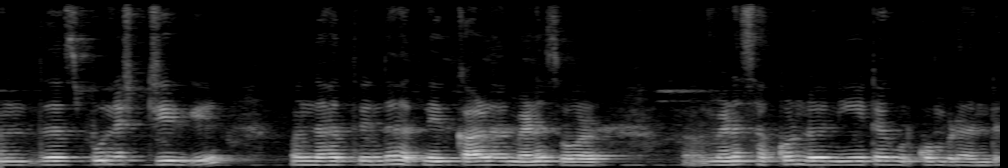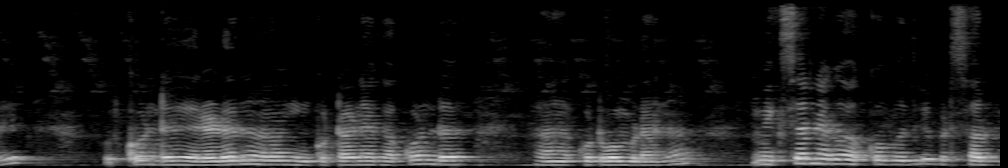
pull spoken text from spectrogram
ಒಂದು ಸ್ಪೂನಷ್ಟು ಜೀರಿಗೆ, ಒಂದು ಹತ್ತರಿಂದ ಹದಿನೈದು ಕಾಳು ಮೆಣಸು ಮೆಣಸು ಹಾಕ್ಕೊಂಡು ನೀಟಾಗಿ ಹುರ್ಕೊಂಬಿಡೋಣ್ರಿ ಹುರ್ಕೊಂಡು ಎರಡನ್ನೂ ಹಿಂಗೆ ಕುಟಾಣ್ಯಾಗ ಹಾಕ್ಕೊಂಡು ಕುಟ್ಕೊಂಬಿಡೋಣ. ಮಿಕ್ಸರ್ನಾಗೂ ಹಾಕ್ಕೊಬೋದು ರೀ ಬಟ್ ಸ್ವಲ್ಪ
